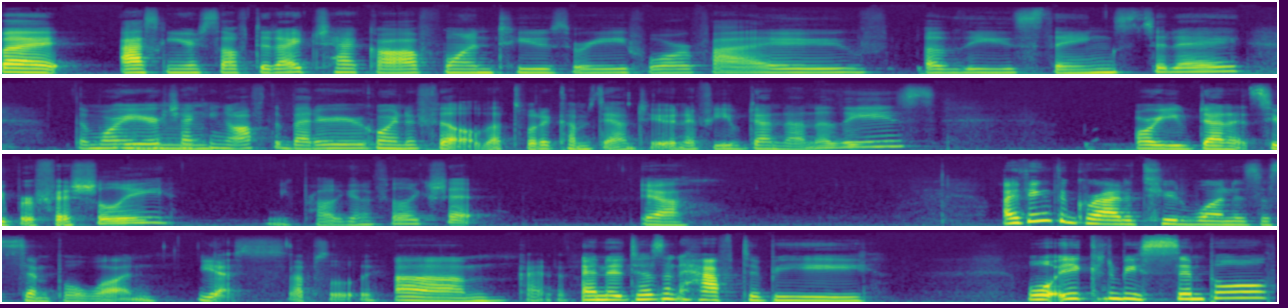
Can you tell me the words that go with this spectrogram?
but asking yourself, did I check off one, two, three, four, five of these things today? The more you're Mhm. checking off, the better you're going to feel. That's what it comes down to. And if you've done none of these, or you've done it superficially, you're probably gonna feel like shit. Yeah. I think the gratitude one is a simple one. Yes, absolutely. Um, Kind of. and it doesn't have to be, well, it can be simple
